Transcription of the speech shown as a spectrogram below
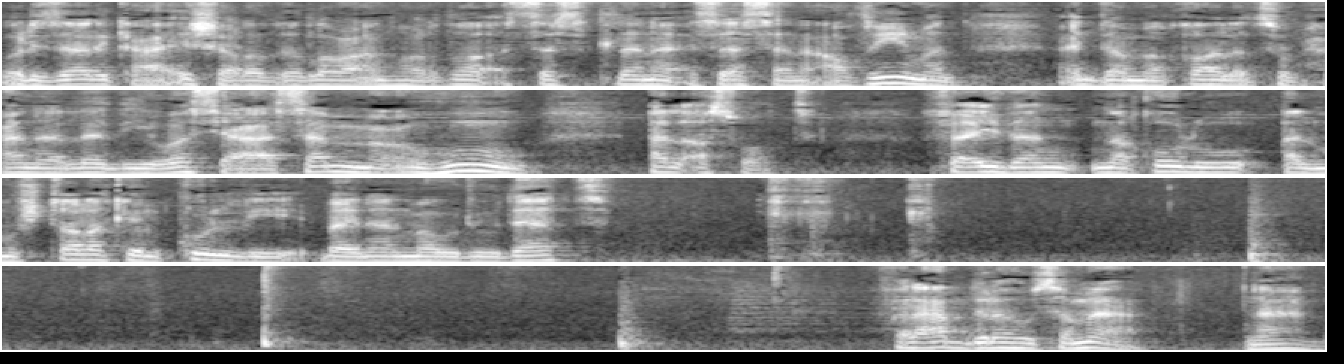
ولذلك عائشة رضي الله عنها وارضاها أسست لنا أساسا عظيما عندما قالت سبحان الذي وسع سمعه الأصوات. فإذا نقول المشترك الكلي بين الموجودات فالعبد له سماع. نعم.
